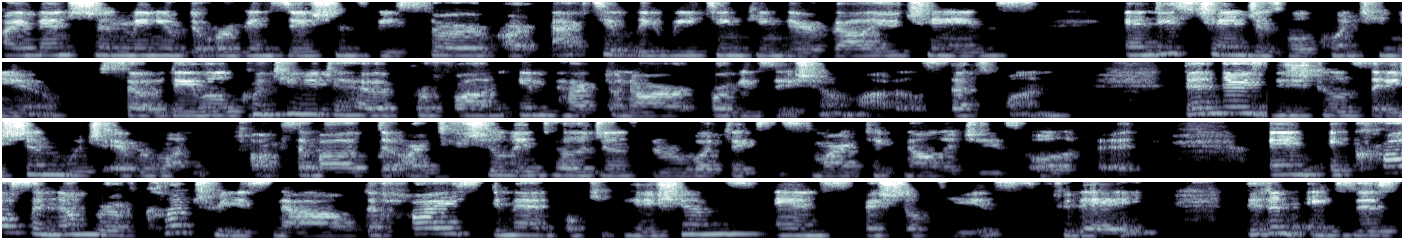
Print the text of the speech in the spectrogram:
I mentioned many of the organizations we serve are actively rethinking their value chains And these changes will continue. So they will continue to have a profound impact on our organizational models. That's one. Then there's digitalization, which everyone talks about, the artificial intelligence, the robotics, the smart technologies, all of it. And across a number of countries now, the highest demand occupations and specialties today didn't exist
